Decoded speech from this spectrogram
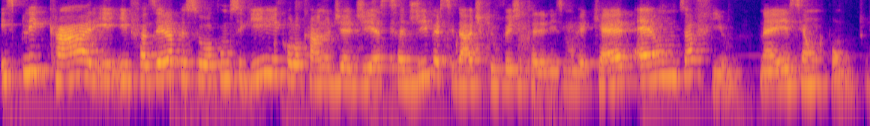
explicar e, e, fazer a pessoa conseguir colocar no dia a dia essa diversidade que o vegetarianismo requer é um desafio, né? Esse é um ponto.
